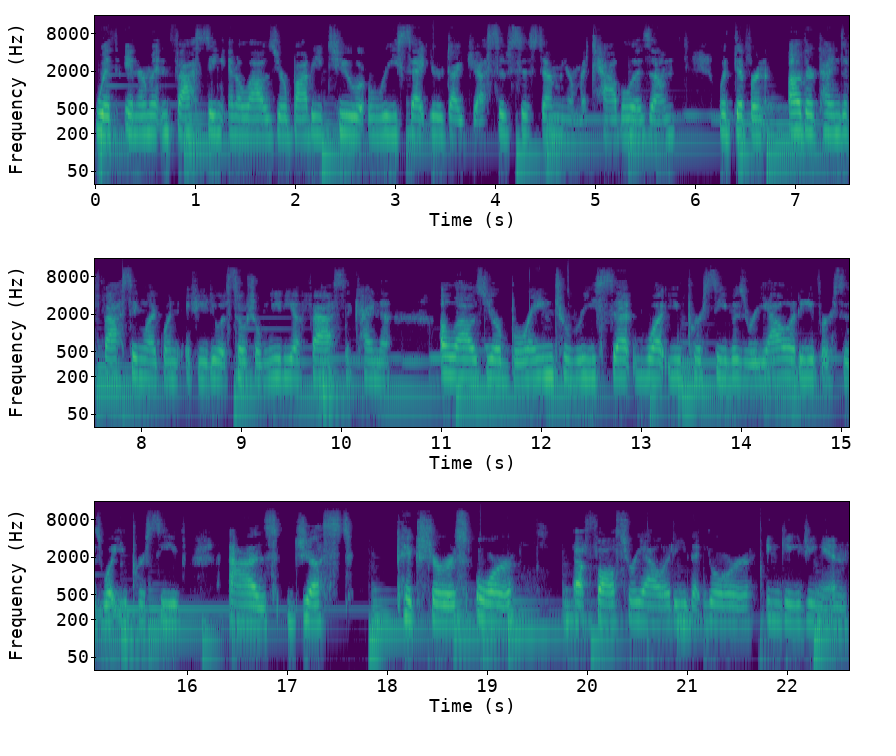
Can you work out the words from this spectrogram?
with intermittent fasting, it allows your body to reset your digestive system, your metabolism. With different other kinds of fasting, like when if you do a social media fast, it kind of allows your brain to reset what you perceive as reality versus what you perceive as just pictures or a false reality that you're engaging in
